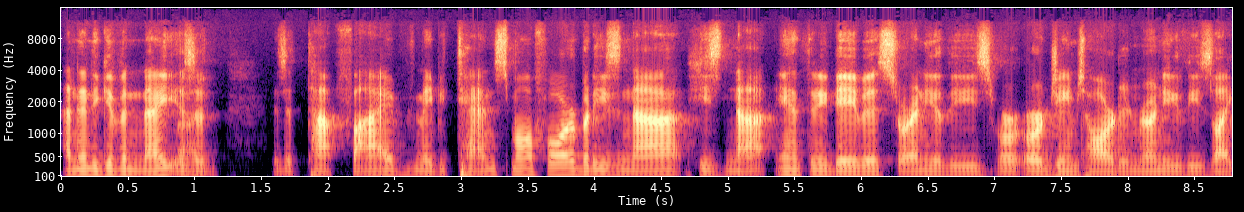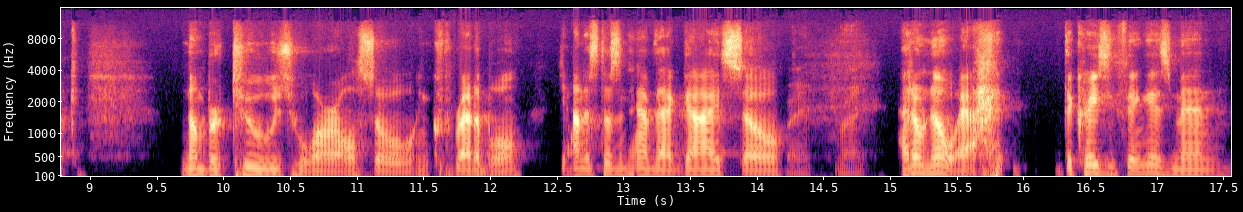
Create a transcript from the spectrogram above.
on any given night is a is a top five, maybe 10 small forward, but he's not he's not Anthony Davis or any of these or, or James Harden or any of these like number twos who are also incredible. Giannis doesn't have that guy, so right, right. I don't know. the crazy thing is, man,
